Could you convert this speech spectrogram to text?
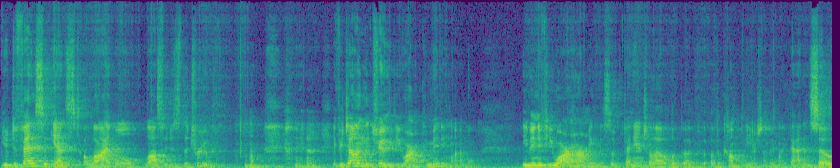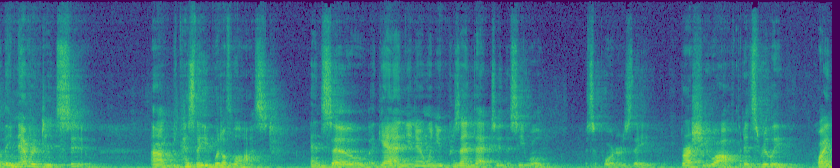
your defense against a libel lawsuit is the truth. if you're telling the truth, you aren't committing libel, even if you are harming the financial outlook of, of a company or something like that. And so they never did sue um, because they would have lost. And so, again, you know, when you present that to the SeaWorld supporters, they brush you off, but it's really quite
